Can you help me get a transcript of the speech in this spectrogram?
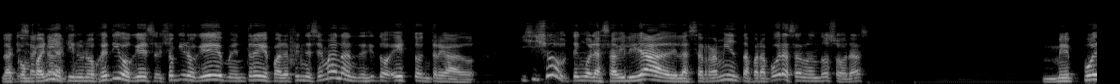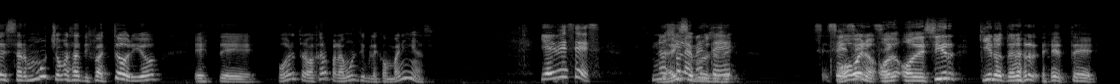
La compañía tiene un objetivo que es, yo quiero que me entregues para el fin de semana, necesito esto entregado. Y si yo tengo las habilidades, las herramientas para poder hacerlo en dos horas, me puede ser mucho más satisfactorio este, poder trabajar para múltiples compañías. Y hay veces, no solamente... o bueno, o, decir, quiero tener, este,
